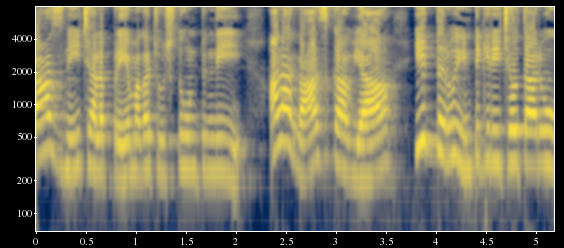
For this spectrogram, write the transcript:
రాజ్ని చాలా ప్రేమగా చూస్తూ ఉంటుంది. అలా రాజ్ కావ్య ఇద్దరు ఇంటికి రీచ్ అవుతారు.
